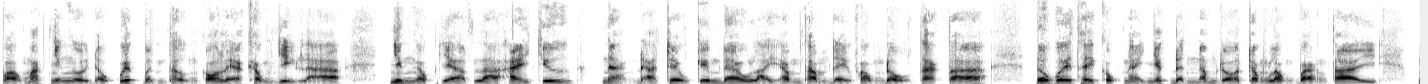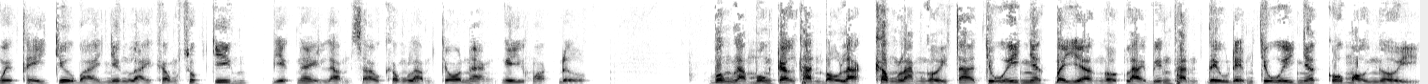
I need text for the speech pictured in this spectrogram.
vào mắt những người độc quyết bình thường có lẽ không gì lạ. Nhưng Ngọc già là ai chứ? Nàng đã treo kim đao lại âm thầm đề phòng đồ tác tá. Đối với thế cục này nhất định nắm rõ trong lòng bàn tay. Nguyệt thị chưa bại nhưng lại không xuất chiến. Việc này làm sao không làm cho nàng nghi hoặc được. Vốn là muốn trở thành bộ lạc không làm người ta chú ý nhất, bây giờ ngược lại biến thành tiêu điểm chú ý nhất của mỗi người.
